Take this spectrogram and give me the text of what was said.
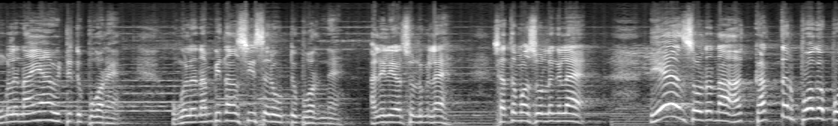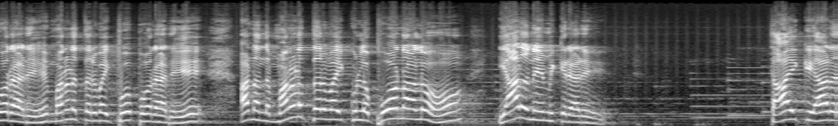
உங்களை நான் ஏன் விட்டுட்டு போகிறேன் உங்களை நம்பி தான் சீசரை விட்டு போகிறேன்னு அலையிலையா சொல்லுங்களேன். சத்தமாக சொல்லுங்களேன். ஏன் சொல்கிறேன்னா கத்தர் போக போகிறாரு மரணத்தருவாய்க்கு போக போகிறாரு ஆனால் அந்த மரண தருவாய்க்குள்ளே போனாலும் யாரை நியமிக்கிறாரு? தாய்க்கு யாரை?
